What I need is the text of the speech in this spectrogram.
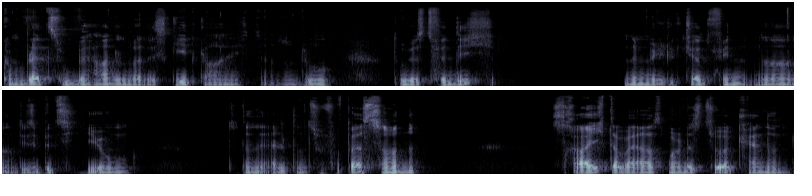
komplett zu behandeln, weil es geht gar nicht. Also du, du wirst für dich eine Möglichkeit finden, diese Beziehung zu deinen Eltern zu verbessern. Es reicht aber erstmal, das zu erkennen.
